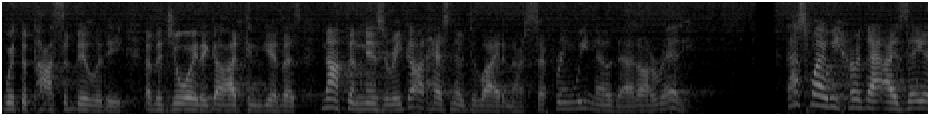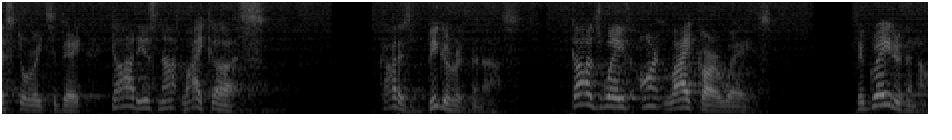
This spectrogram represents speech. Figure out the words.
with the possibility of the joy that God can give us, not the misery. God has no delight in our suffering. We know that already. That's why we heard that Isaiah story today. God is not like us. God is bigger than us. God's ways aren't like our ways. They're greater than ours.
